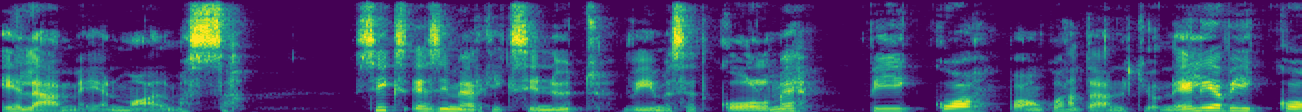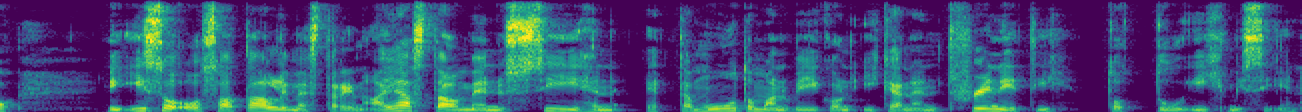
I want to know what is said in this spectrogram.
elää meidän maailmassa. Siksi esimerkiksi nyt viimeiset kolme viikkoa, vai onkohan tämä nyt jo neljä viikkoa, niin iso osa tallimestarin ajasta on mennyt siihen, että muutaman viikon ikäinen Trinity tottuu ihmisiin,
